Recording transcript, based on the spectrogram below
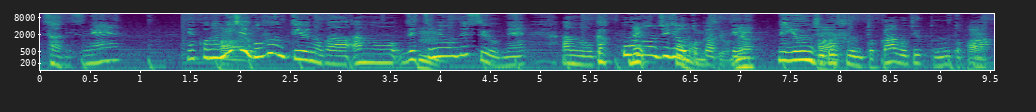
そうですね。いや、この25分っていうのが、あの、絶妙ですよね。あの、学校の授業とかって、ねねですよ45分とか50分とか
